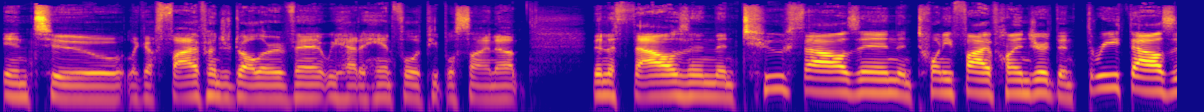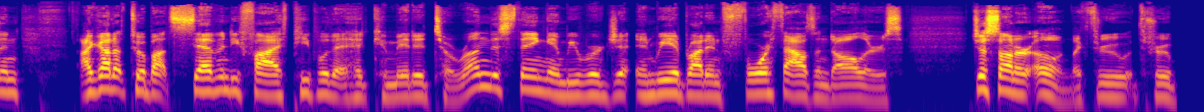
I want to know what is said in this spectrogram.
into like a $500 event. We had a handful of people sign up, then a thousand, then 2,000, then 2,500, then 3,000. I got up to about 75 people that had committed to run this thing. And we were, and we had brought in $4,000 just on our own, like through, through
